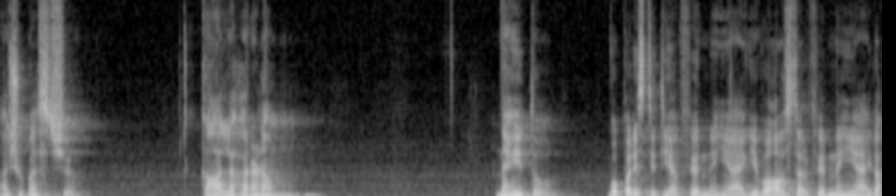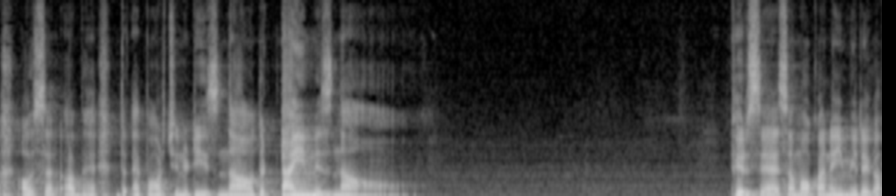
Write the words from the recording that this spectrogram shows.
अशुभश्च कालहरणम। नहीं तो वो परिस्थितियाँ फिर नहीं आएगी, वो अवसर फिर नहीं आएगा। अवसर अब है the opportunity is now the time is now फिर से ऐसा मौका नहीं मिलेगा।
